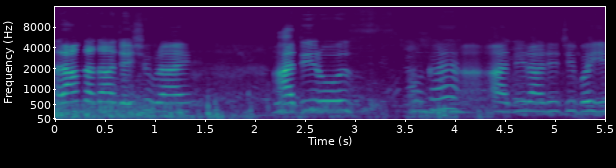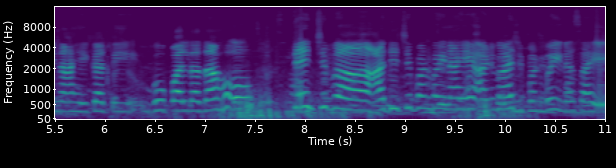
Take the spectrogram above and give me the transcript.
रामदादा जय शिवराय. आधी रोज काय? आधी राजेची बहीण आहे का ती? गोपाल दादा हो. त्यांची ब- आधीची पण बहीण आहे आणि माझी पण बहीणच आहे.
